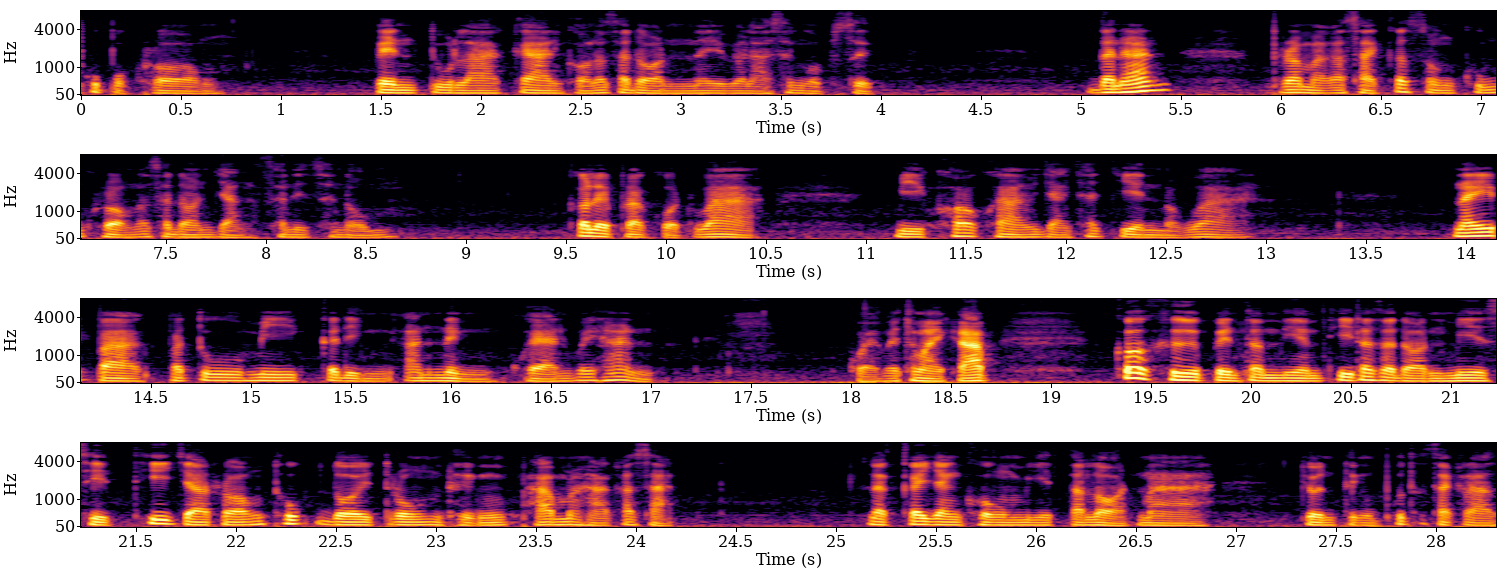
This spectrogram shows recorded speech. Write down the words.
ผู้ปกครอง เป็นตุลาการของรัษฎรในเวลาสงบศึก ดังนั้น พระมหากษัตริย์ก็ทรงคุ้มครองรัษฎรอย่างสนิทสนม ก็เลยปรากฏว่ามีข้อความอย่างชัดเจนบอกว่า ในปากประตูมีกระดิ่งอันหนึ่ง แขวนไว้หั่น แขวนไว้ทำไมครับ ก็คือเป็นธรรมเนียมที่รัษฎรมีสิทธิ์ที่จะร้องทุกข์โดยตรงถึงพระมหากษัตริย์ และก็ยังคงมีตลอดมาจนถึงพุทธศักราช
